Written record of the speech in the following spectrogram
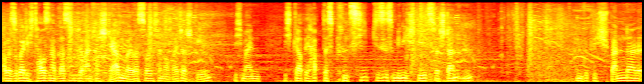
Aber sobald ich 1000 habe, lasse ich mich auch einfach sterben, weil was soll ich dann noch weiterspielen? Ich meine, ich glaube, ihr habt das Prinzip dieses Minispiels verstanden. Und wirklich spannender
